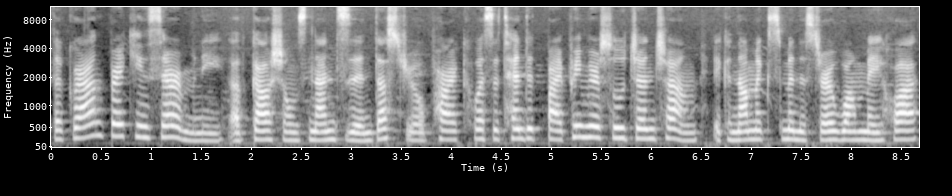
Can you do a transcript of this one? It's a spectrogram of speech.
The groundbreaking ceremony of Kaohsiung's Nanzi Industrial Park was attended by Premier Su Zhenchang, Economics Minister Wang Meihua,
